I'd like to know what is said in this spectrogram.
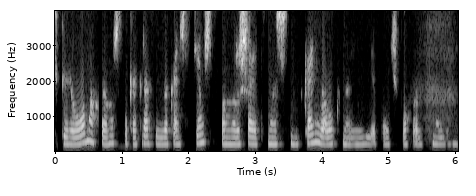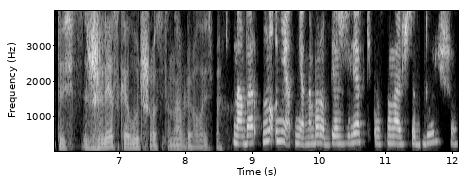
таких переломах, потому что как раз это заканчивается тем, что там нарушается мышечная ткань, волокна, и это очень плохо восстанавливается. То есть железка лучше восстанавливалась бы? Наоборот, ну нет, нет, наоборот, без железки ты восстанавливаешься дольше,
